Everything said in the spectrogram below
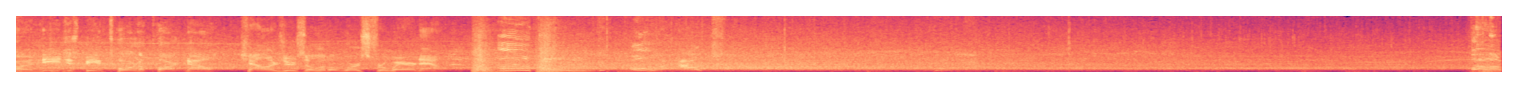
Oh, the knee just being torn apart now. Challenger's a little worse for wear now. Ooh. Oh, ouch. Oh,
